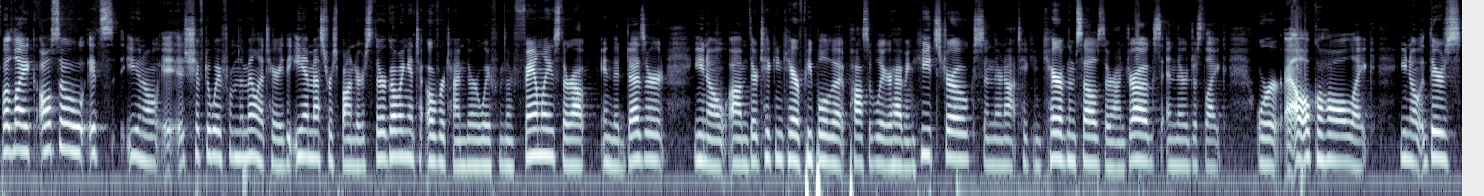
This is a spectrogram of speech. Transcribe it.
But like, also, it's you know, it, it shift away from the military. The EMS responders, they're going into overtime. They're away from their families. They're out in the desert. You know, um, they're taking care of people that possibly are having heat strokes, and they're not taking care of themselves. They're on drugs, and they're just like, or alcohol. Like, you know, there's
